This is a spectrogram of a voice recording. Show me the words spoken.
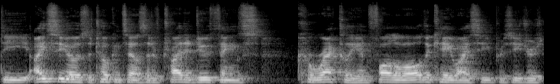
the ICOs, the token sales that have tried to do things correctly and follow all the KYC procedures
